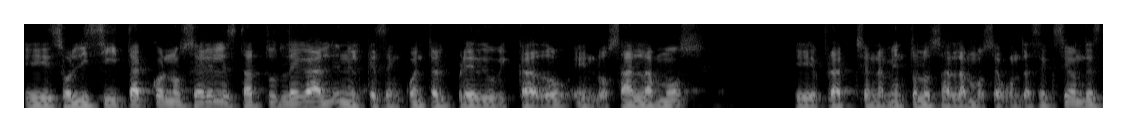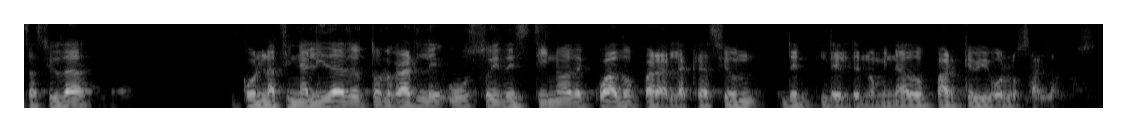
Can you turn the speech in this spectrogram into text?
eh, solicita conocer el estatus legal en el que se encuentra el predio ubicado en Los Álamos, eh, fraccionamiento Los Álamos, segunda sección de esta ciudad, con la finalidad de otorgarle uso y destino adecuado para la creación de, del denominado Parque Vivo Los Álamos.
